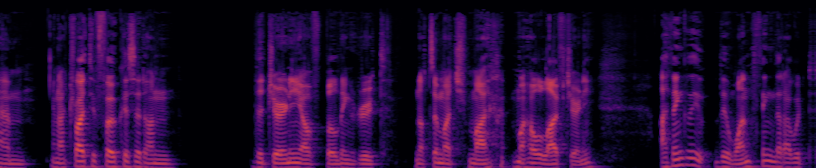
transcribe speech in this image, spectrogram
um, and I tried to focus it on the journey of building Root, not so much my my whole life journey. I think the the one thing that I would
